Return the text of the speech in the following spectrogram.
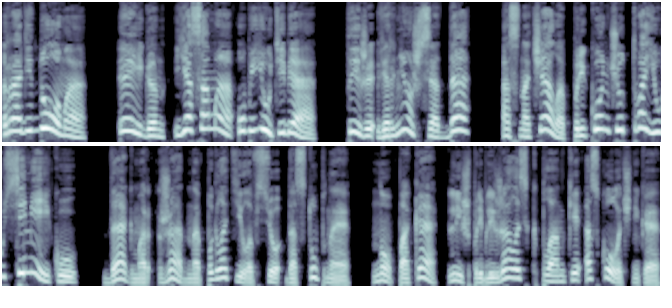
ради дома! Эйгон, я сама убью тебя! Ты же вернешься, да? А сначала прикончу твою семейку!» Дагмар жадно поглотила все доступное, но пока лишь приближалась к планке осколочника.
